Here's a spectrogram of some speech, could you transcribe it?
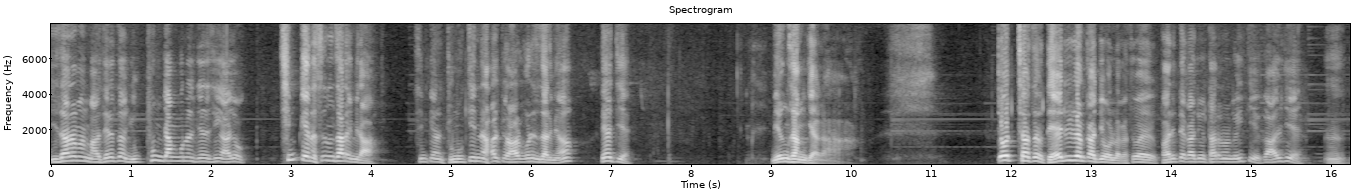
이 사람은 마술에서 육품 장군을 지내시니 아주 심께는 쓰는 사람이라. 심께는 주먹질을 할 줄 알고 그런 사람이야. 됐지? 명상자가. 쫓아서 대류령까지 올라가서 왜 바리떼 가지고 달아난 거 있지? 그거 알지? 응.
